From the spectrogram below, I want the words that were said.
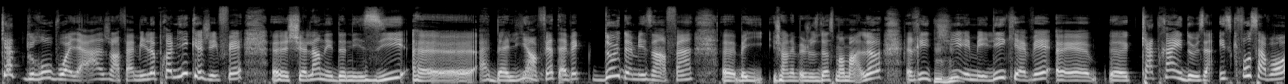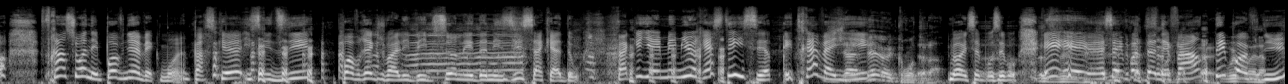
quatre gros voyages en famille. Le premier que j'ai fait, euh, je suis allée en Indonésie, euh, à Bali, en fait, avec deux de mes enfants. Euh, ben, j'en avais juste deux à ce moment-là. Richie et Mélie, qui avaient euh, euh, 4 ans et 2 ans. Et ce qu'il faut savoir, François n'est pas venu avec moi parce que il s'est dit, pas vrai que je vais aller vivre ça en Indonésie, sac à dos. Fait qu'il aimait mieux rester ici et travailler. j'avais un contrat. Oui, c'est beau, c'est beau. Et, et essaye pas de te défendre. T'es Oui, pas voilà. venu.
